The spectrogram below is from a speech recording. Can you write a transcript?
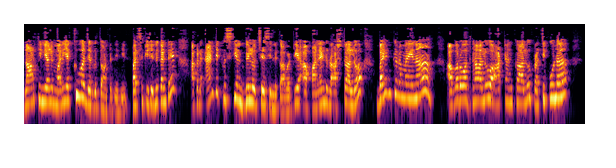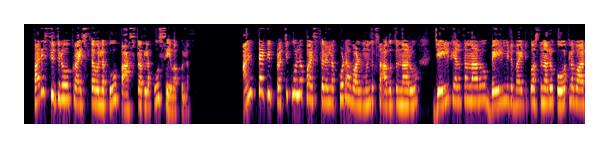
నార్త్ ఇండియాలో మరి ఎక్కువగా జరుగుతూ ఉంటది ఇది. పర్సిక్యూషన్ ఎందుకంటే అక్కడ యాంటీ క్రిస్టియన్ బిల్ వచ్చేసింది కాబట్టి ఆ పన్నెండు రాష్ట్రాల్లో భయంకరమైన అవరోధాలు ఆటంకాలు ప్రతికూల పరిస్థితులు క్రైస్తవులకు పాస్టర్లకు సేవకులకు. అంతటి ప్రతికూల పరిస్థితులలో కూడా వాళ్ళు ముందుకు సాగుతున్నారు. జైలుకి వెళ్తున్నారు బెయిల్ మీద బయటకు వస్తున్నారు కోర్టుల వారి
